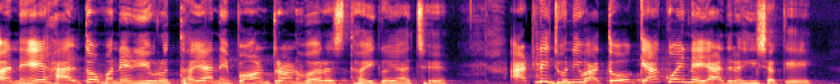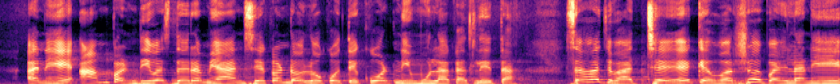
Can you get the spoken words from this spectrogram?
અને હાલ તો મને નિવૃત્ત થયાને પણ ત્રણ વર્ષ થઈ ગયા છે. આટલી જૂની વાતો ક્યાં કોઈને યાદ રહી શકે? અને આમ પણ દિવસ દરમિયાન સેકન્ડો લોકો તે કોર્ટની મુલાકાત લેતા. સહજ વાત છે કે વર્ષો પહેલાંની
